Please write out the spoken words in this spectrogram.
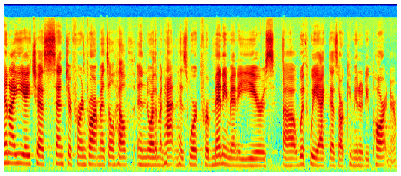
NIEHS Center for Environmental Health in Northern Manhattan has worked for many, many years uh, with WE ACT as our community partner.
